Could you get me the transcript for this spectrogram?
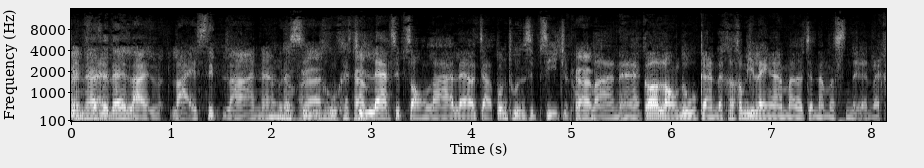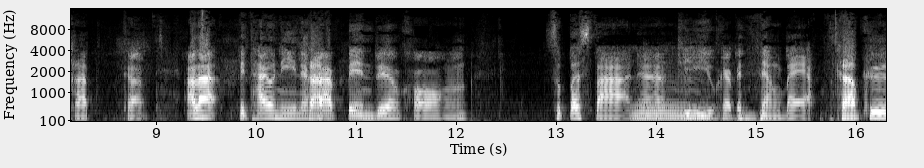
เป็นน่าจะได้หลายหลายสิบล้านนะคุณสิคือแค่ชิ้นแรก 12 ล้านแล้วจากต้นทุน14.6 ล้านนะฮะก็ลองดูกันแล้วเขามีรายงานมาเราจะนำมาเสนอนะครับครับเอาละปิดท้ายวันนี้นะครับ เป็นเรื่องของซูเปอร์สตาร์นะที่อยู่กับเป็นนางแบกครับคือ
